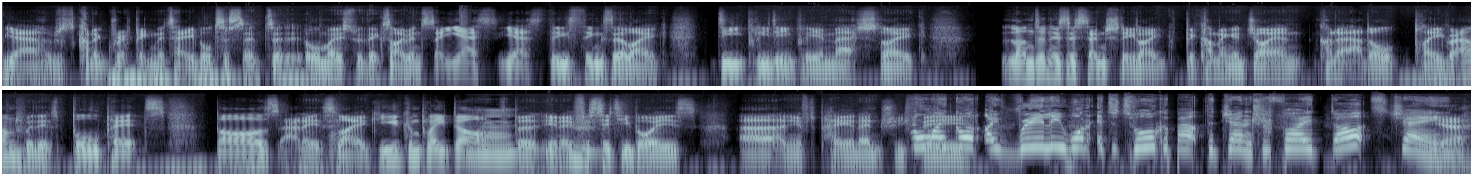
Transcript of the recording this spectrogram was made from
yeah I'm just kind of gripping the table to, s- to almost with excitement say yes yes these things are like deeply deeply enmeshed like London is essentially like becoming a giant kind of adult playground with its ball pits, bars, and it's like you can play darts, but you know for city boys, uh, and you have to pay an entry fee. Oh my god! I really wanted to talk about the gentrified darts chain. Yeah,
